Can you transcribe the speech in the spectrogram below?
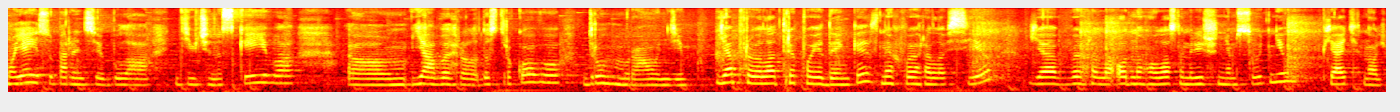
Моєю суперницею була дівчина з Києва. Ем, Я виграла достроково в другому раунді. Я провела три поєдинки, з них виграла всі. Я виграла одноголосним рішенням суднів 5-0.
